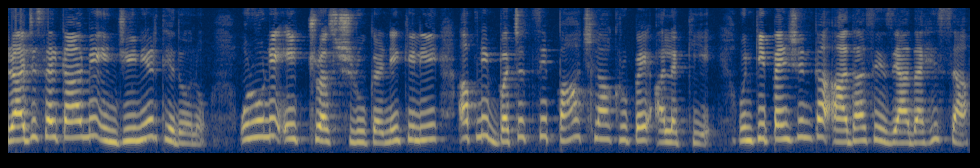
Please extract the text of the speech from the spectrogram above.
राज्य सरकार में इंजीनियर थे दोनों। उन्होंने एक ट्रस्ट शुरू करने के लिए अपनी बचत से पाँच लाख रुपए अलग किए। उनकी पेंशन का आधा से ज़्यादा हिस्सा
